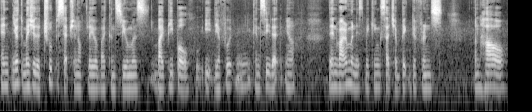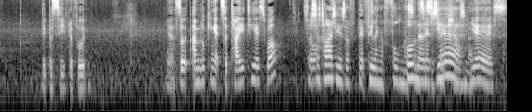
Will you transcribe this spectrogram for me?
And you have to measure the true perception of flavor by consumers, by people who eat their food. And you can see that, you know, the environment is making such a big difference on how they perceive the food. Yeah, so I'm looking at satiety as well. So, so satiety is a, that feeling of fullness, fullness and satisfaction, yeah? Yes,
